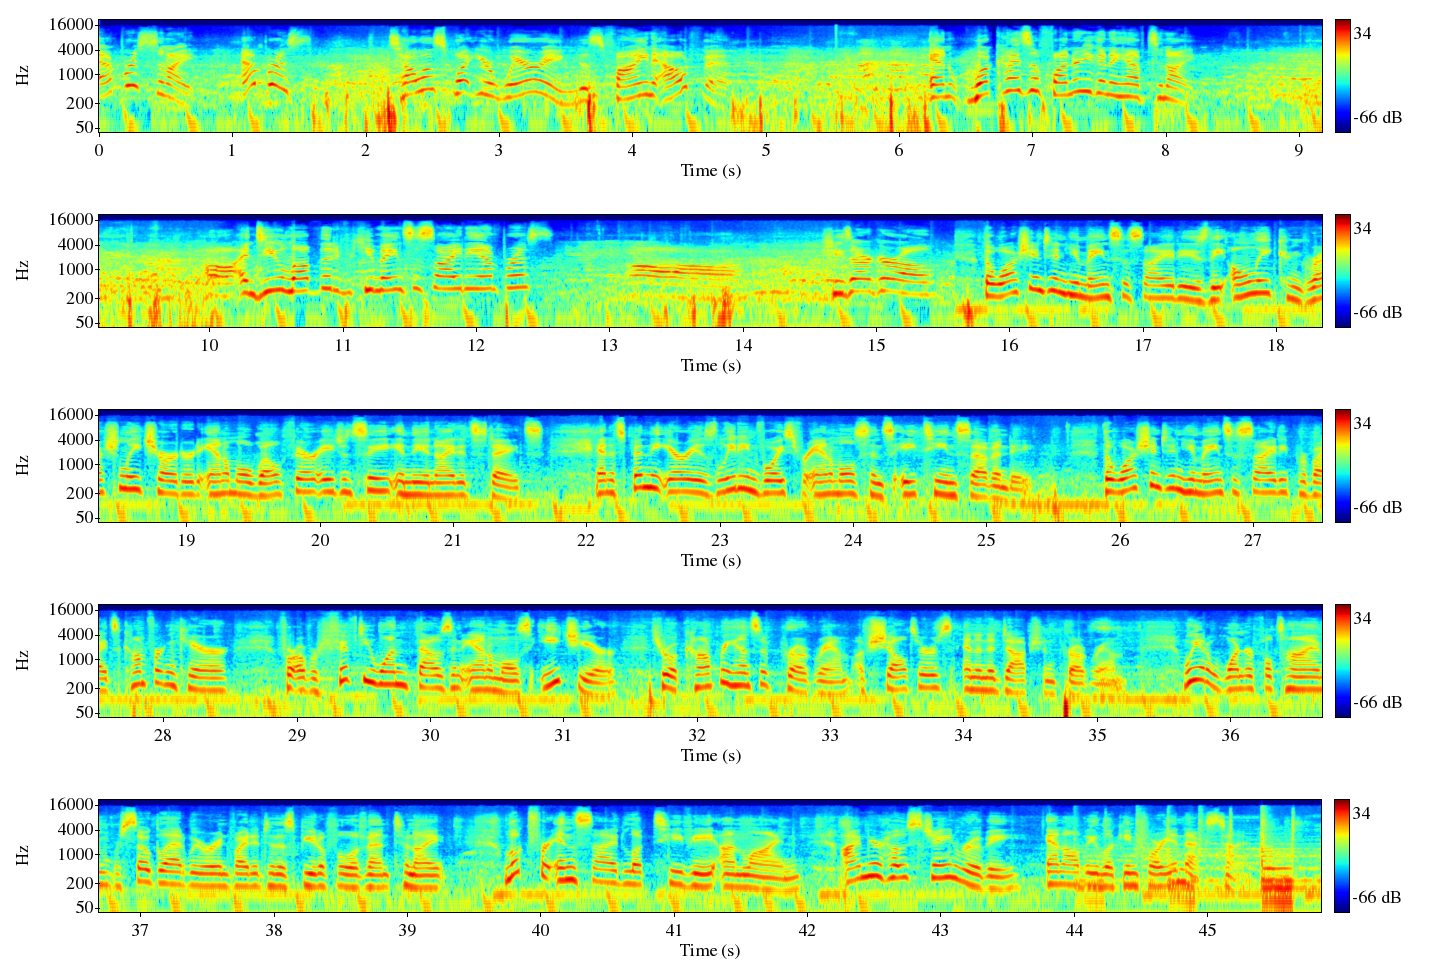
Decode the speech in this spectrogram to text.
Empress tonight. Empress, tell us what you're wearing, this fine outfit. And what kinds of fun are you going to have tonight? Aw, and do you love the Humane Society, Empress? Aw, she's our girl. The Washington Humane Society is the only congressionally chartered animal welfare agency in the United States, and it's been the area's leading voice for animals since 1870. The Washington Humane Society provides comfort and care for over 51,000 animals each year through a comprehensive program of shelters and an adoption program. We had a wonderful time. We're so glad we were invited to this beautiful event tonight. Look for Inside Look TV online. I'm your host, Jane Ruby, and I'll be looking for you next time.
